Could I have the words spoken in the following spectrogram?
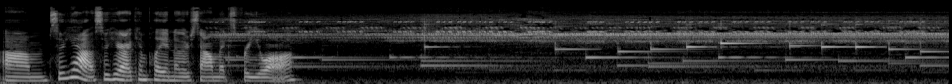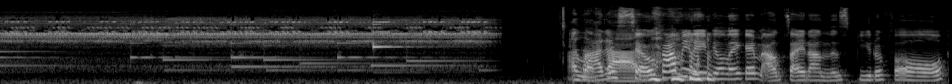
Um, so yeah, so here I can play another sound mix for you all. I love That is so calming. I feel like I'm outside on this beautiful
